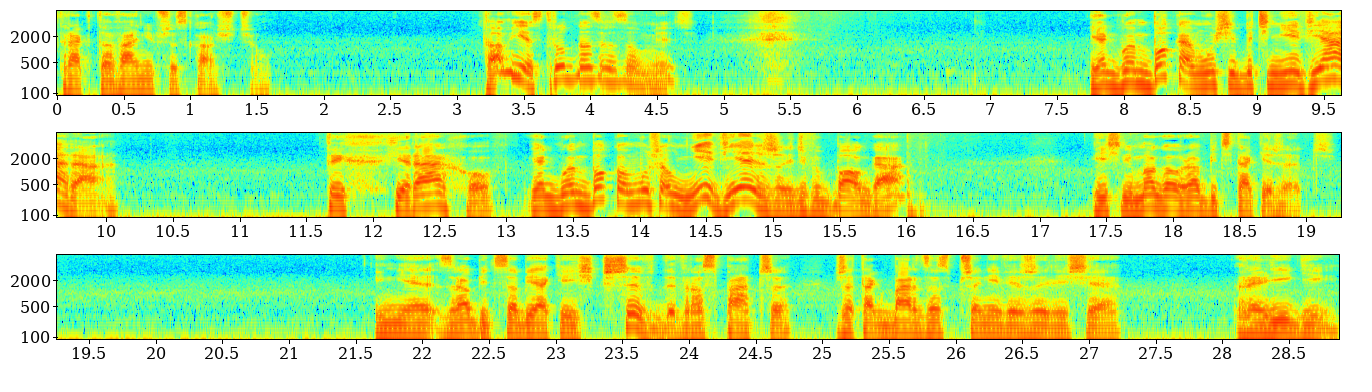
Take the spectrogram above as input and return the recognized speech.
traktowani przez Kościół. To mi jest trudno zrozumieć. Jak głęboka musi być niewiara tych hierarchów, jak głęboko muszą nie wierzyć w Boga, jeśli mogą robić takie rzeczy. I nie zrobić sobie jakiejś krzywdy w rozpaczy, że tak bardzo sprzeniewierzyli się religii,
